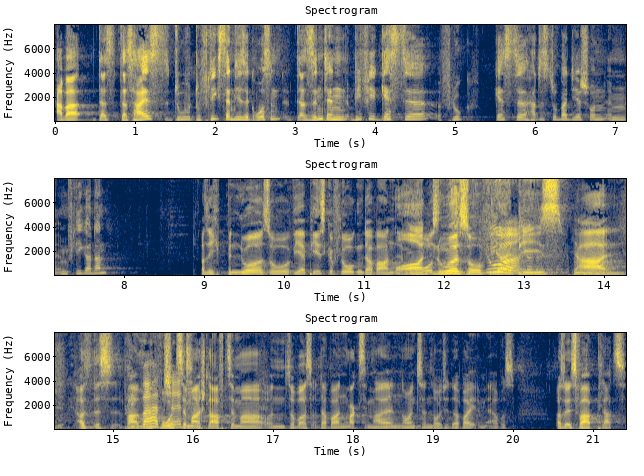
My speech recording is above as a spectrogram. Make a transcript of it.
aber das, das heißt, du, du fliegst dann diese großen, da sind denn, wie viele Gäste, Fluggäste hattest du bei dir schon im, im Flieger dann? Also ich bin nur so VIPs geflogen, da waren im Oh, großen, nur so Nur. VIPs. Ja, also das war mit Privatjet. Wohnzimmer, Schlafzimmer und sowas und da waren maximal 19 Leute dabei im Airbus. Also es war Platz.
